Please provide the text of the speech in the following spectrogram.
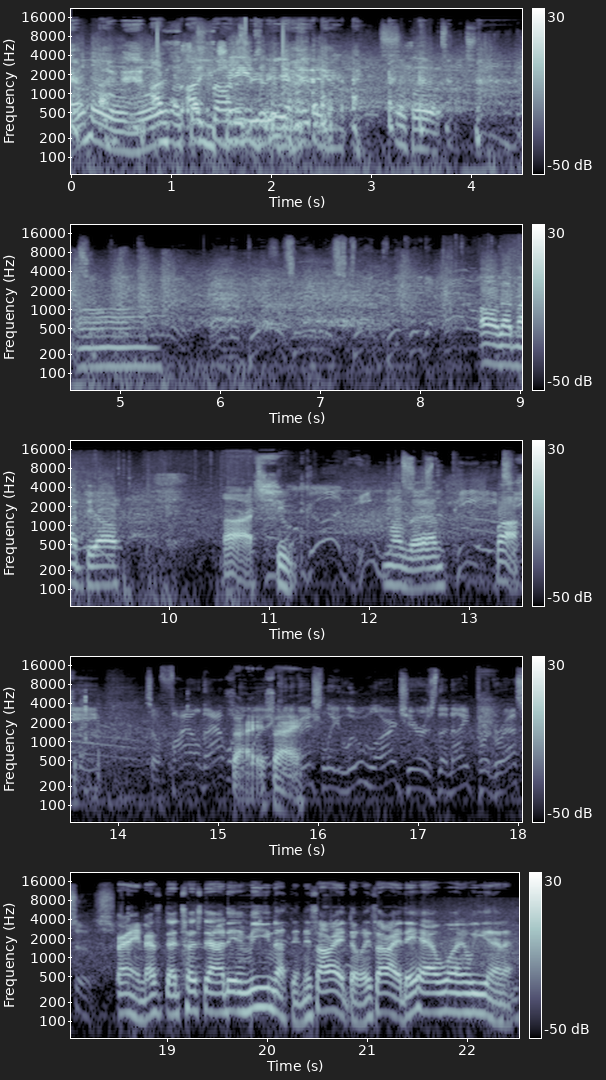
Oh, boy. I, I- saw I you saw the change at the beginning. I was like, um, And the Bills are able to strike quickly to add on. Oh, that might be off. Ah, shoot. Good. He My misses bad. Fuck. So file that one Sorry, sorry. Eventually loom here as the night progresses. Dang, that's that touchdown didn't mean nothing. It's all right though. It's all right. They have one. We gonna.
